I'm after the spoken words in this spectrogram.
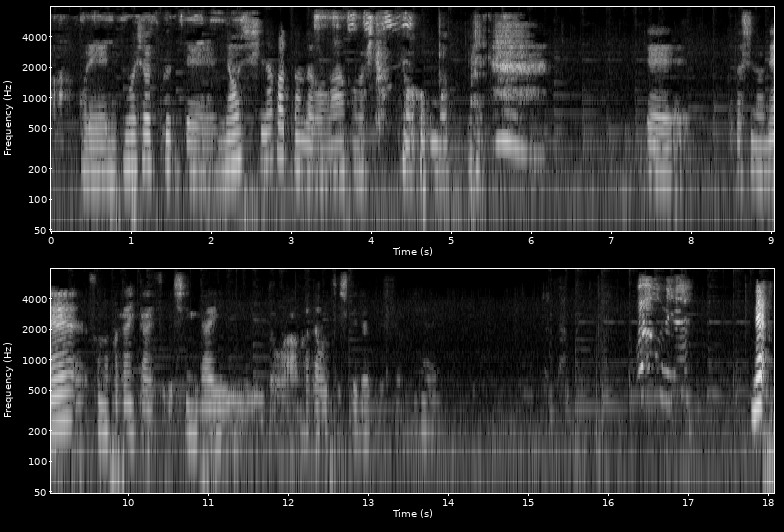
あ、これ、見積もり書を作って見直ししなかったんだろうな、この人って思って。で、私のね、その方に対する信頼度は型落ちしてるんですよね。ね。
